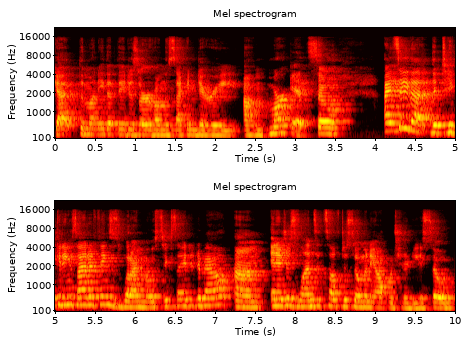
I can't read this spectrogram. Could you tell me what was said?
get the money that they deserve on the secondary um, market. So I'd say that the ticketing side of things is what I'm most excited about. Um, and it just lends itself to so many opportunities. So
